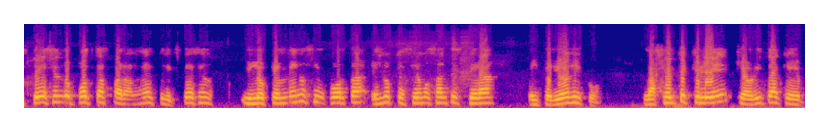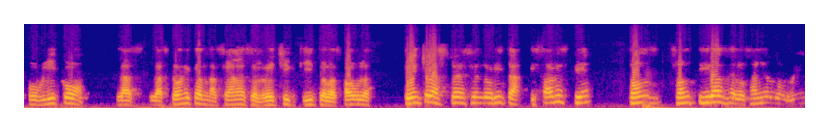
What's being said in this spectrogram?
estoy haciendo podcast para Netflix, estoy haciendo, y lo que menos importa es lo que hacíamos antes, que era el periódico. La gente cree que ahorita que publico las, las crónicas marcianas, el rey chiquito, las fábulas, creen que las estoy haciendo ahorita. ¿Y sabes qué? Son, son tiras de los años 90.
